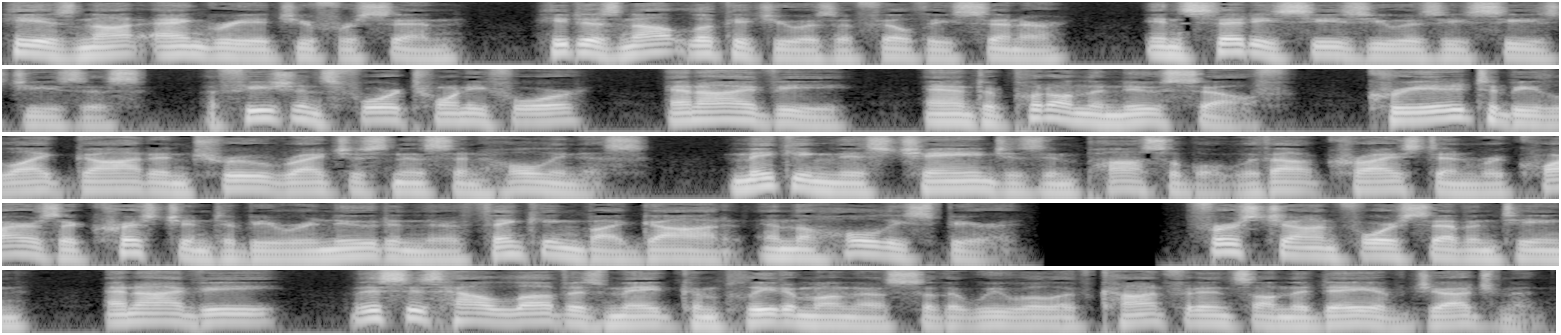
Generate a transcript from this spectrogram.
He is not angry at you for sin, he does not look at you as a filthy sinner, instead he sees you as he sees Jesus. Ephesians 4:24, NIV, and to put on the new self, created to be like God in true righteousness and holiness. Making this change is impossible without Christ and requires a Christian to be renewed in their thinking by God and the Holy Spirit. 1 John 4:17, NIV, This is how love is made complete among us so that we will have confidence on the day of judgment.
